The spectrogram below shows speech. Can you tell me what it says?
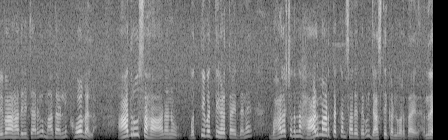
ವಿವಾಹದ ವಿಚಾರಗಳು ಮಾತಾಡ್ಲಿಕ್ಕೆ ಹೋಗಲ್ಲ. ಆದರೂ ಸಹ ನಾನು ಬತ್ತಿ ಬತ್ತಿ ಹೇಳ್ತಾ ಇದ್ದೇನೆ, ಬಹಳಷ್ಟು ಅದನ್ನು ಹಾಳು ಮಾಡ್ತಕ್ಕಂಥ ಸಾಧ್ಯತೆಗಳು ಜಾಸ್ತಿ ಕಂಡು ಬರ್ತಾ ಇದೆ. ಅಂದರೆ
